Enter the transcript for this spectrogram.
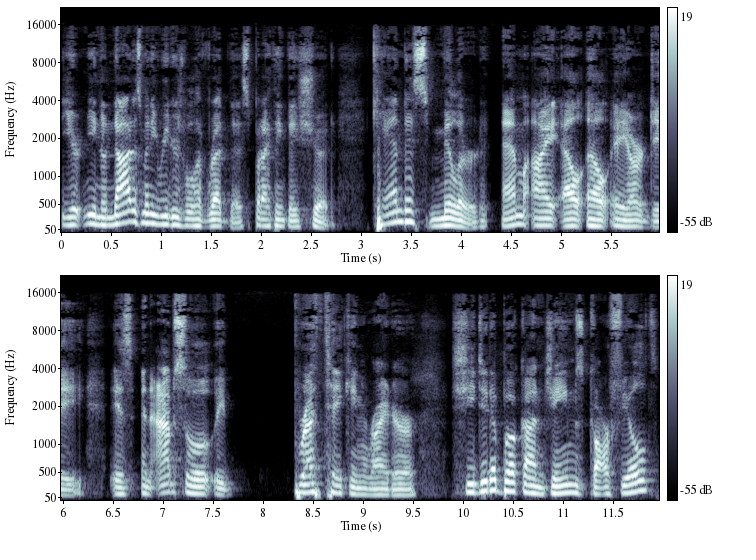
you're, you know not as many readers will have read this, but I think they should. Candice Millard, M I L L A R D, is an absolutely breathtaking writer she did a book on James Garfield.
